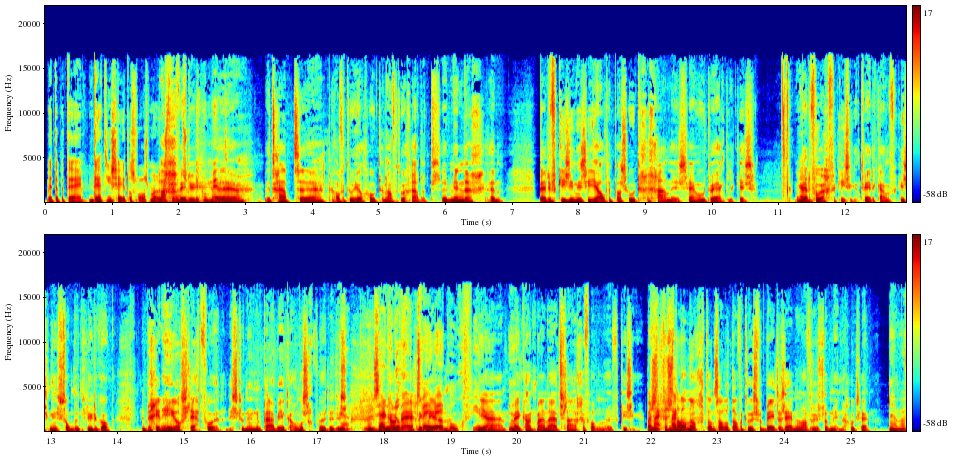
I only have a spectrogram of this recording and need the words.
Met de partij. 13 zetels volgens Marus op dit moment. het gaat uh, af en toe heel goed en af en toe gaat het uh, minder. En bij de verkiezingen zie je altijd pas hoe het gegaan is, hè, hoe het werkelijk is. Ja. Bij de vorige verkiezingen, Tweede Kamerverkiezingen, stond het natuurlijk ook in het begin heel slecht voor. Dat is toen in een paar weken anders geworden. Dus ja, maar er zijn ik nu houd nog me eigenlijk twee meer weken aan, ongeveer. Ja, maar ik houd me aan de uitslagen van uh, verkiezingen. Was het en verstandig? dan nog, dan zal het af en toe eens wat beter zijn... en af en toe eens wat minder goed zijn. Nou, maar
